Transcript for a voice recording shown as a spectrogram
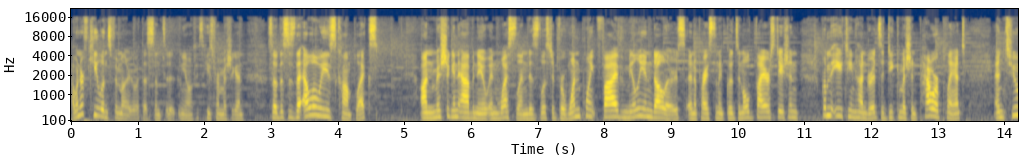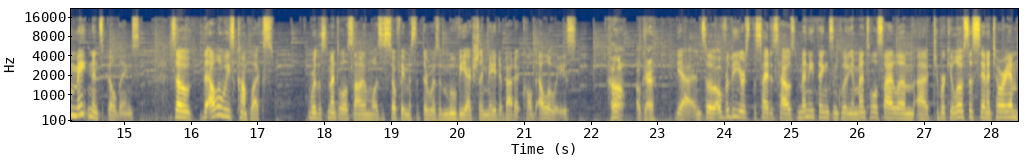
I wonder if Keelan's familiar with this since it, you know he's from Michigan. So this is the Eloise complex on Michigan Avenue in Westland is listed for 1.5 million dollars and a price that includes an old fire station from the 1800s, a decommissioned power plant, and two maintenance buildings. So the Eloise complex, where this mental asylum was, is so famous that there was a movie actually made about it called Eloise. Huh. Okay. Yeah, and so over the years, the site has housed many things, including a mental asylum, a tuberculosis sanatorium,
